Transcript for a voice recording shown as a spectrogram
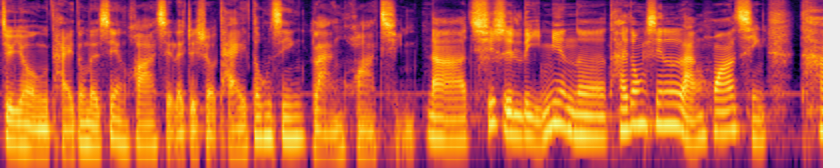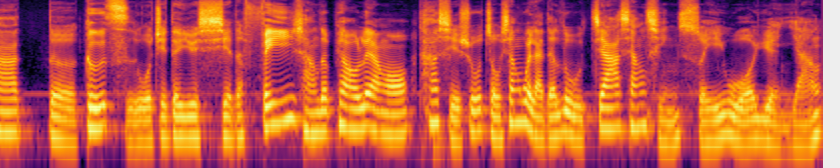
就用台东的县花写了这首《台东心兰花情》。那其实里面呢，《台东心兰花情》它。的歌词，我觉得也写得非常的漂亮哦。他写说：“走向未来的路，家乡情随我远扬。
